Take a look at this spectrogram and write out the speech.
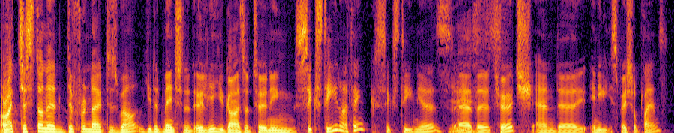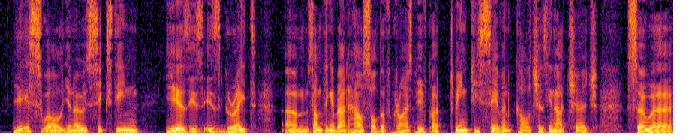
All right, just on a different note as well, you did mention it earlier. You guys are turning 16, I think, 16 years, uh, the church. And uh, any special plans? Yes, well, you know, 16 years is, is great. Um, something about Household of Christ, we've got 27 cultures in our church. So uh,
